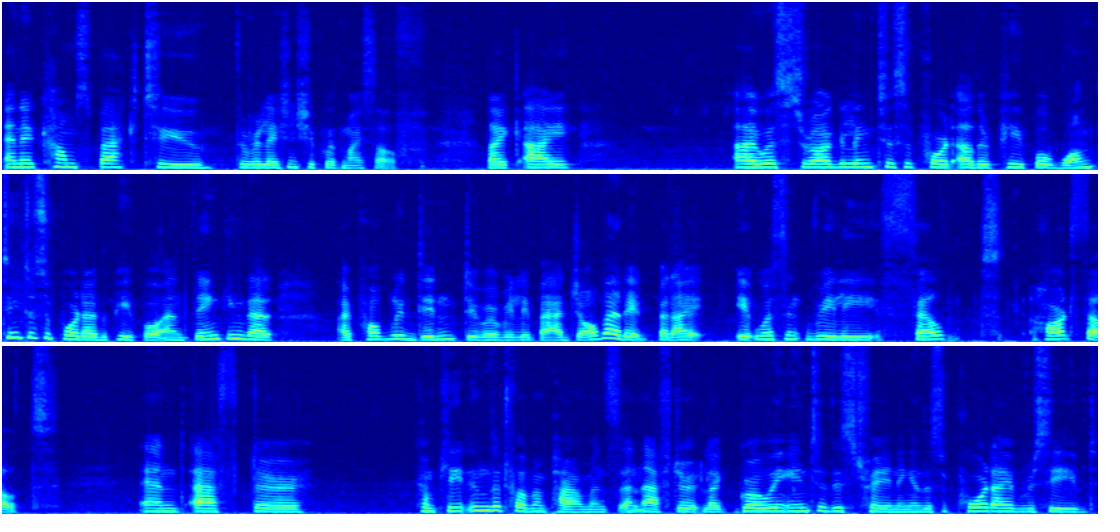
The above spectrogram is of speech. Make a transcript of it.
and it comes back to the relationship with myself. Like I I was struggling to support other people, wanting to support other people and thinking that I probably didn't do a really bad job at it, but I it wasn't really felt heartfelt. And after completing the 12 empowerments and after like growing into this training and the support I've received,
